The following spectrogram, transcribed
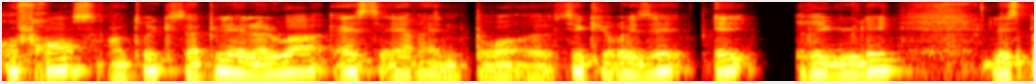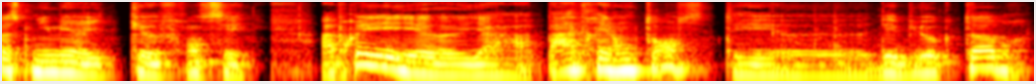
en France un truc qui s'appelait la loi SRN pour euh, sécuriser et réguler l'espace numérique français. Après, euh, il y a pas très longtemps, c'était euh, début octobre,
